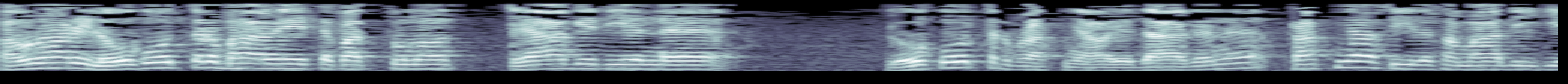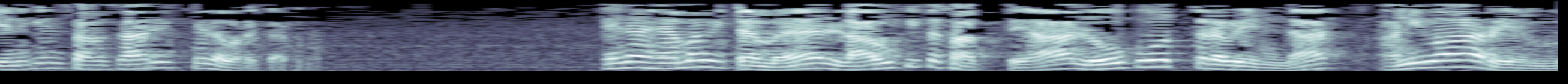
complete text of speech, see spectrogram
කවුරු හරි ලෝකෝත්තර භාවයටපත් වුණොත් එයාගේ තියෙන ලෝකෝත්තර ප්‍රඥාව යොදාගෙන ප්‍රඥා සීල සමාධි කියන එකෙන් සංසාරේ කෙලවර කරනවා. එන හැම විටම ලෞකික සත්‍යය ලෝකෝත්තර වෙන්නත් අනිවාර්යයෙන්ම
